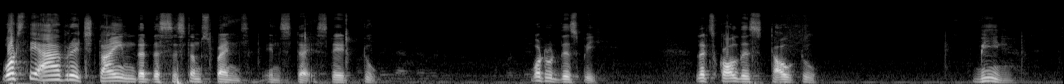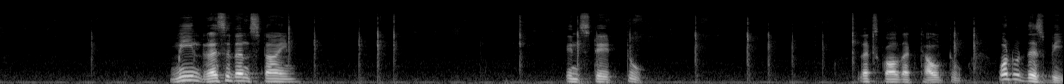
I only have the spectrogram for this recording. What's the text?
What is the average time that the system spends in st state 2? What would this be? let us call this tau 2 mean mean residence time in state 2 let us call that tau 2 what would this be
